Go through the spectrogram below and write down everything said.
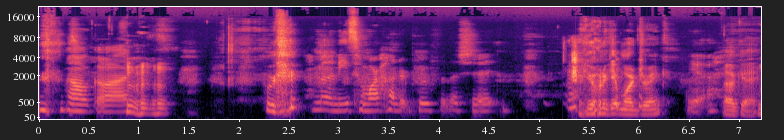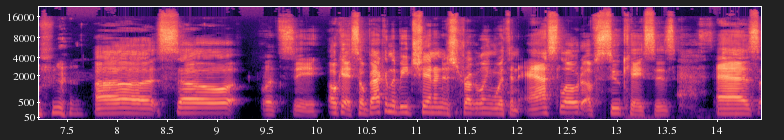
oh God. I'm gonna need some more hundred proof for this shit. You want to get more drink? Yeah. Okay. Uh, so let's see. Okay, so back on the beach, Shannon is struggling with an assload of suitcases as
